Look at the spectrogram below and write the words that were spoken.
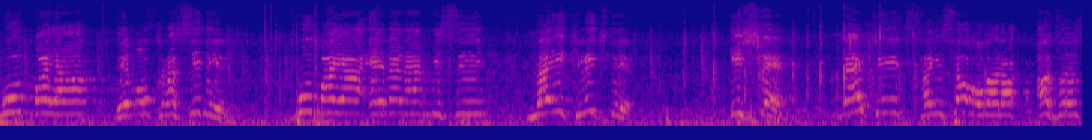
Bu maya demokrasidir. Bu maya en önemlisi laikliktir. İşte belki sayısal olarak azız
